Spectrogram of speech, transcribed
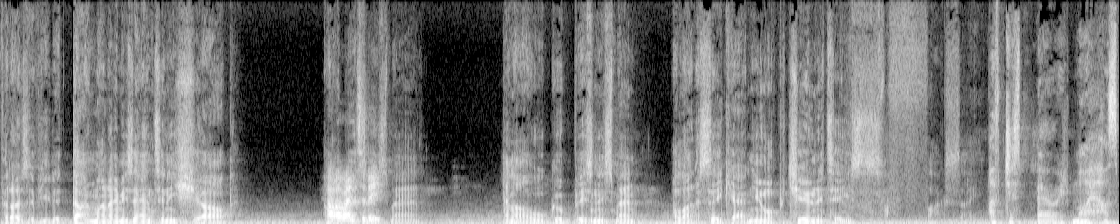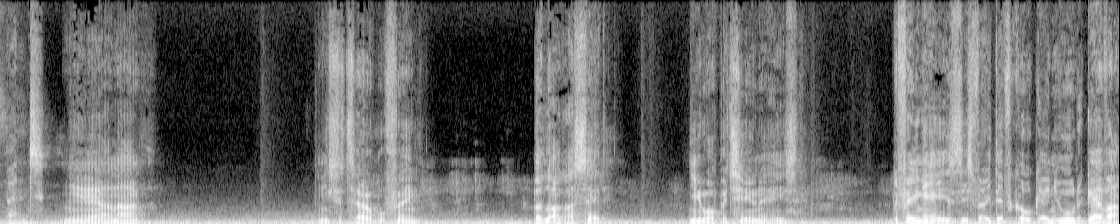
For those of you that don't, my name is Anthony Sharp. Hello, I'm a Anthony. Businessman. And like all good businessmen, I like to seek out new opportunities. Oh fuck's sake! I've just buried my husband. Yeah, I know. And it's a terrible thing. But like I said, new opportunities. The thing is, it's very difficult getting you all together.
